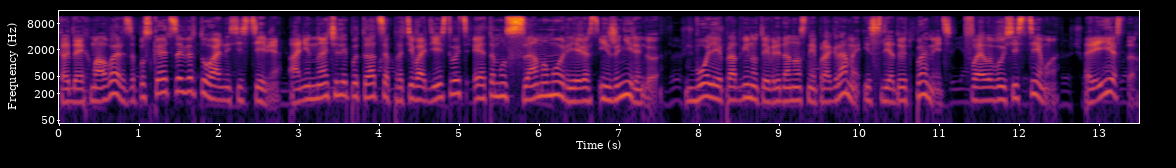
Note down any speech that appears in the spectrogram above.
когда их малварь запускается в виртуальной системе. Они начали пытаться противодействовать этому самому реверс-инжинирингу. Более продвинутые вредоносные программы исследуют память, файловую систему, реестр,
